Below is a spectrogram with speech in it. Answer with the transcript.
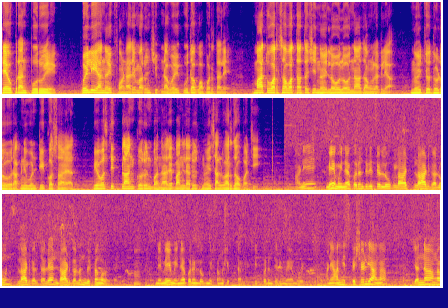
ते उपरांत पोरूं एक. पयलीं ह्या न्हंयक फोंडारे मारून शिपणावळीक उदक वापरताले. मात वर्सां वता तशी न्हंय ल्हव ल्हव ना जावंक लागल्या. न्हंयच्यो धडो राखणी वण्टी कोसळ्ळ्यात वेवस्थीत प्लान करून बंधारे बांदल्यारूच न्हंय साल्वार जावपाची. आणि मे म्हयन्या पर्यंत तरी ते लोक लाट लाट घालून लाट घालताले आणि लाट घालून मिरसांगो घालताले आणि मे म्हयन्या पर्यंत लोक मिरसांगो शिंपताले. तिथपर्यंत तरी मे आणि आमी स्पेशली हांगा जेन्ना हांगा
